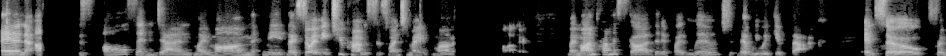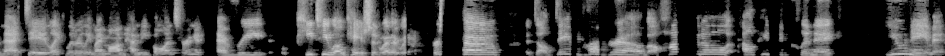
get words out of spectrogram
and um, this all said and done, my mom made so I made two promises, one to my mom and father. My mom promised God that if I lived, that we would give back. And so from that day, like literally, my mom had me volunteering at every PT location, whether it was First Hope, adult day program, a hospital, outpatient clinic, you name it.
